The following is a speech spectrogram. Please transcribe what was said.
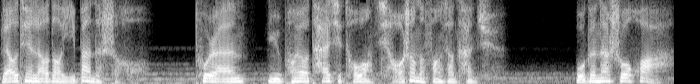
聊天聊到一半的时候，突然女朋友抬起头往桥上的方向看去，我跟她说话，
